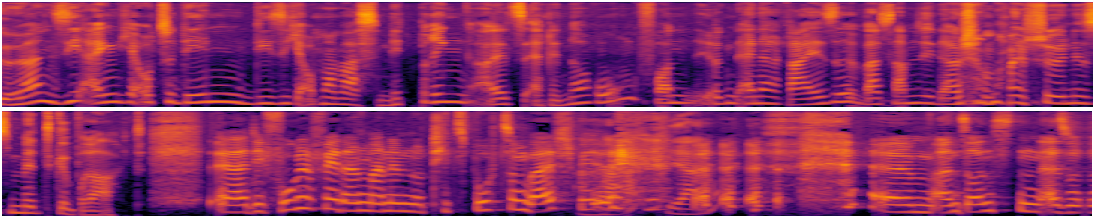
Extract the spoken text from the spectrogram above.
Gehören Sie eigentlich auch zu denen, die sich auch mal was mitbringen als Erinnerung von irgendeiner Reise? Reise. Was haben Sie da schon mal Schönes mitgebracht? Äh, die Vogelfeder in meinem Notizbuch zum Beispiel. Aha, ja. ähm, ansonsten, also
